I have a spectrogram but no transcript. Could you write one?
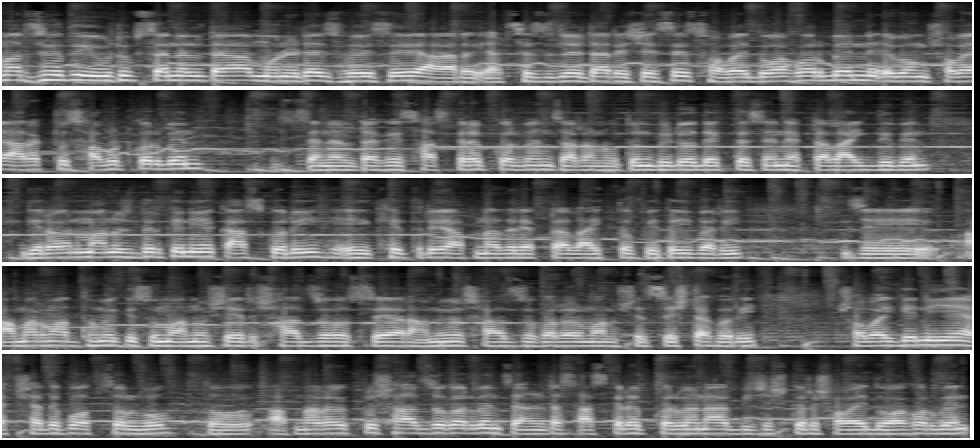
আমার যেহেতু ইউটিউব চ্যানেলটা মনিটাইজ হয়েছে আর অ্যাডসেস লেটার এসেছে, সবাই দোয়া করবেন এবং সবাই আর একটু সাপোর্ট করবেন। চ্যানেলটাকে সাবস্ক্রাইব করবেন, যারা নতুন ভিডিও দেখতেছেন, একটা লাইক দিবেন। গ্রামের মানুষদেরকে নিয়ে কাজ করি, এই ক্ষেত্রে আপনাদের একটা লাইক তো পেতেই পারি। যে আমার মাধ্যমে কিছু মানুষের সাহায্য হচ্ছে আর আমিও সাহায্য করার মানুষের চেষ্টা করি। সবাইকে নিয়ে একসাথে পথ চলবো। তো আপনারাও একটু সাহায্য করবেন, চ্যানেলটা সাবস্ক্রাইব করবেন আর বিশেষ করে সবাই দোয়া করবেন।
